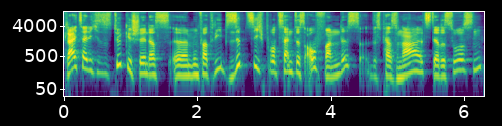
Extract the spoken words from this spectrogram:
gleichzeitig ist es tückische, dass ähm, im Vertrieb 70 Prozent des Aufwandes, des Personals, der Ressourcen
